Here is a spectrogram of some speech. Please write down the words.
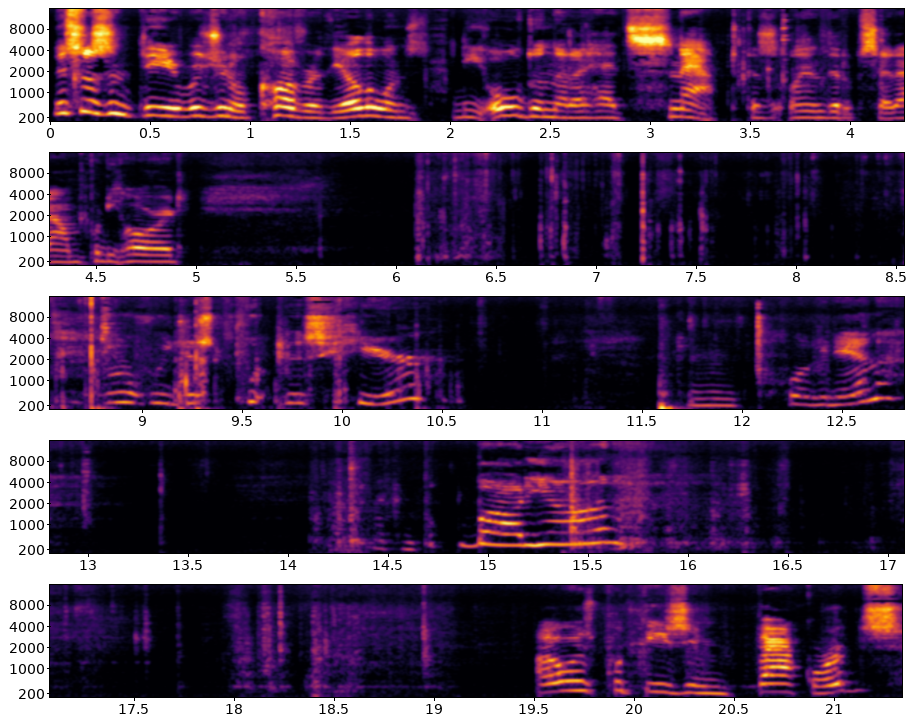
This wasn't the original cover. The other one's the old one that I had snapped because it landed upside down pretty hard. Now if we just put this here, I can plug it in. I can put the body on. I always put these in backwards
